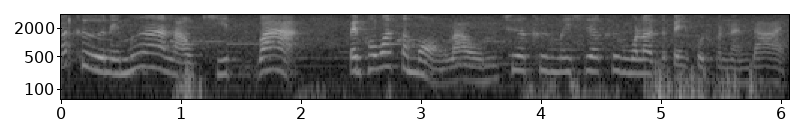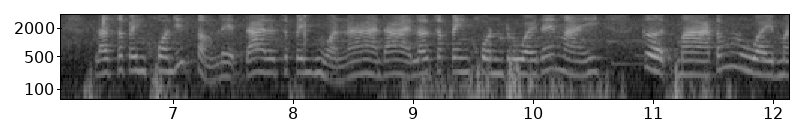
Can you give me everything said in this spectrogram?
ก็คือในเมื่อเราคิดว่าเป็นเพราะว่าสมองเราเชื่อครึ่งไม่เชื่อครึ่งว่าเราจะเป็นคนคนนั้นได้ เราจะเป็นคนที่สำเร็จได้ เราจะเป็นหัวหน้าได้ เราจะเป็นคนรวยได้ไหม เกิดมาต้องรวยไหม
